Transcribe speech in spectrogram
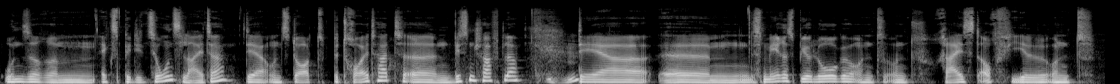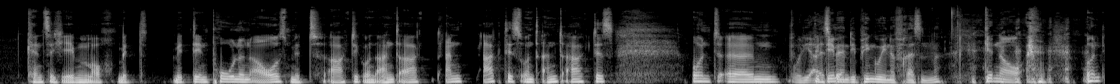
unserem Expeditionsleiter, der uns dort betreut hat, äh, ein Wissenschaftler, mhm. der äh, ist Meeresbiologe und, und reist auch viel und kennt sich eben auch mit mit den Polen aus, mit Arktik und Antarkt Antarktis und Antarktis. Und ähm, wo die Eisbären dem, die Pinguine fressen, ne? Genau. Und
